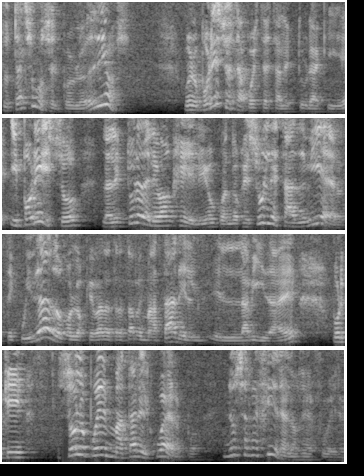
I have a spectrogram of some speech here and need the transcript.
Total, somos el pueblo de Dios. Bueno, por eso está puesta esta lectura aquí. ¿eh? Y por eso la lectura del Evangelio, cuando Jesús les advierte, cuidado con los que van a tratar de matar la vida, ¿eh? porque solo pueden matar el cuerpo. No se refiere a los de afuera.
